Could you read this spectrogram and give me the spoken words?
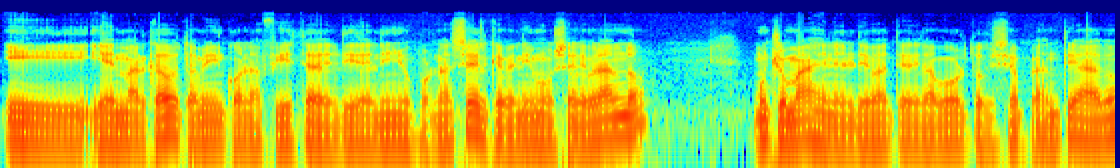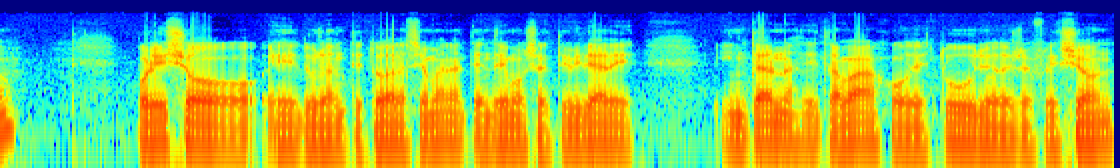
y, enmarcado también con la fiesta del Día del Niño por Nacer que venimos celebrando, mucho más en el debate del aborto que se ha planteado. Por eso eh, durante toda la semana tendremos actividades internas de trabajo, de estudio, de reflexión,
